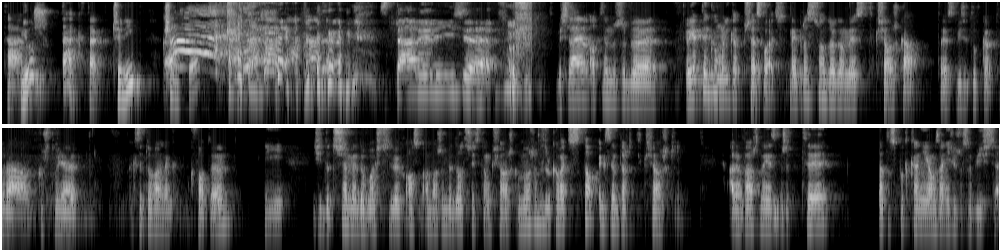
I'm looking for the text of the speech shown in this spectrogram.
Tak. Już? Tak, tak. Czyli książkę. Stary lisie. Myślałem o tym, żeby. Jak ten komunikat przesłać? Najprostszą drogą jest książka. To jest wizytówka, która kosztuje akceptowalne kwoty i jeśli dotrzemy do właściwych osób, a możemy dotrzeć z tą książką, my możemy wydrukować 100 egzemplarzy tej książki. Ale ważne jest, że ty na to spotkanie ją zaniesiesz osobiście.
